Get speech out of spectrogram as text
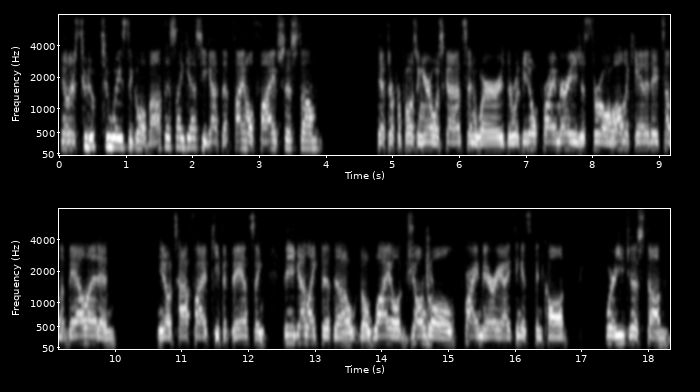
you know, there's two two ways to go about this. I guess you got the final five system that they're proposing here in Wisconsin, where there would be no primary. You just throw all the candidates on the ballot, and you know, top five keep advancing. Then you got like the the the wild jungle primary. I think it's been called, where you just um,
